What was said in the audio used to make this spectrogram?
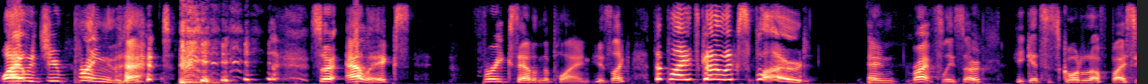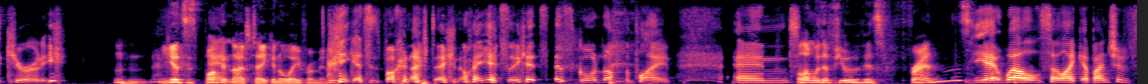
Why would you bring that? So Alex freaks out on the plane. He's like, the plane's going to explode! And rightfully so, he gets escorted off by security. Mhm. He gets his pocket And- knife taken away from him, he gets his pocket knife taken away. Yeah, so he gets escorted off the plane. And along with a few of his friends. yeah, well, so like a bunch of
